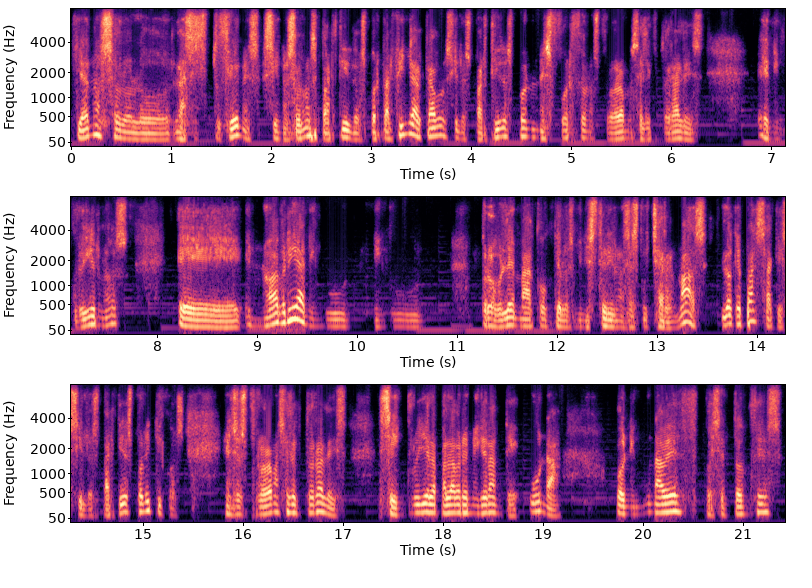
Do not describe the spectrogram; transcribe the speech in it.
ya no solo lo, las instituciones, sino son los partidos. Porque al fin y al cabo, si los partidos ponen esfuerzo en los programas electorales en incluirnos, eh, no habría ningún, ningún problema con que los ministerios nos escucharan más. Lo que pasa que si los partidos políticos en sus programas electorales se incluye la palabra migrante una o ninguna vez, pues entonces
